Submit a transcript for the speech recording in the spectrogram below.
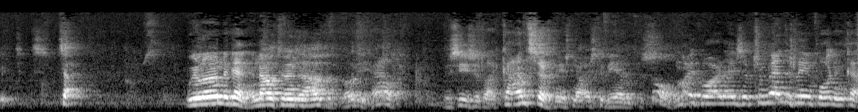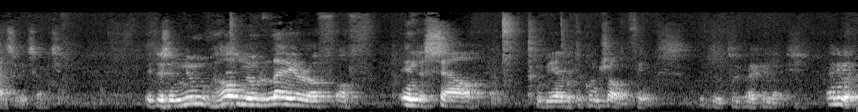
regions. So, we learned again, and now it turns out that bloody hell, diseases like cancer is nice to be able to solve. MicroRNAs are tremendously important in cancer research. It is a new, whole new layer of, of in the cell to be able to control things, to to regulation. Anyway,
